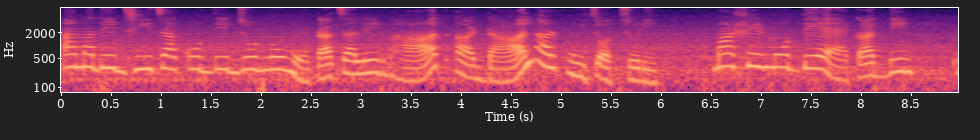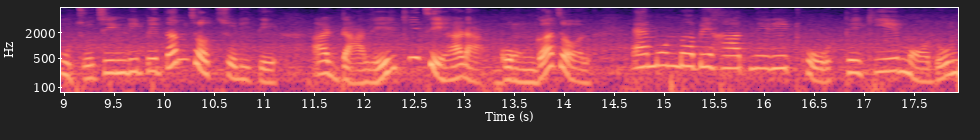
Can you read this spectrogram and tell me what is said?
আমাদের ঝি চাকরদের জন্য মোটা চালের ভাত আর ডাল আর পুঁই চচ্চড়ি। মাসের মধ্যে এক আধ দিন কুচো চিংড়ি পেতাম চচ্চড়িতে আর ডালের কি চেহারা, গঙ্গা জল। এমনভাবে হাত নেড়ে ঠোঁট ঠেকিয়ে মদন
